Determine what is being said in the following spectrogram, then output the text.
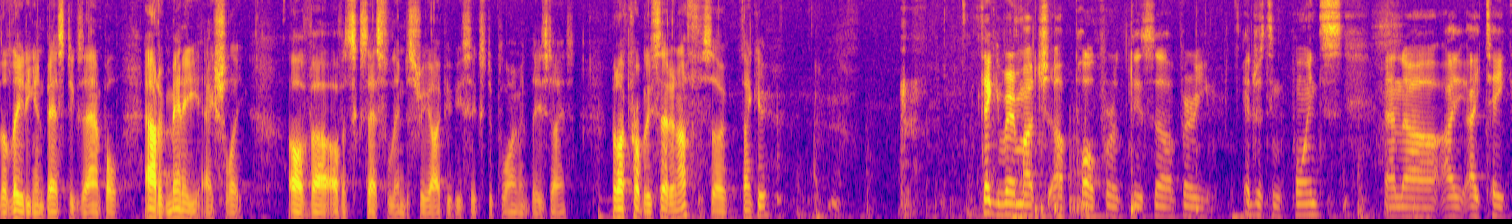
the leading and best example out of many, actually, of, uh, of a successful industry IPv6 deployment these days. But I've probably said enough, so thank you. Thank you very much, uh, Paul, for these uh, very interesting points. And uh, I, I take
